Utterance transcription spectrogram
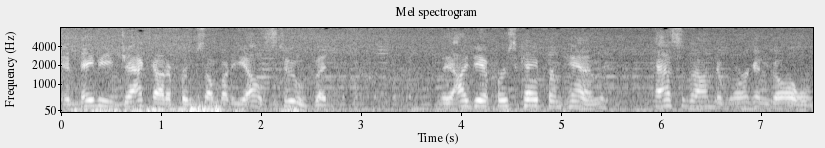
and maybe Jack got it from somebody else too, but the idea first came from him, pass it on to Morgan Gold,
